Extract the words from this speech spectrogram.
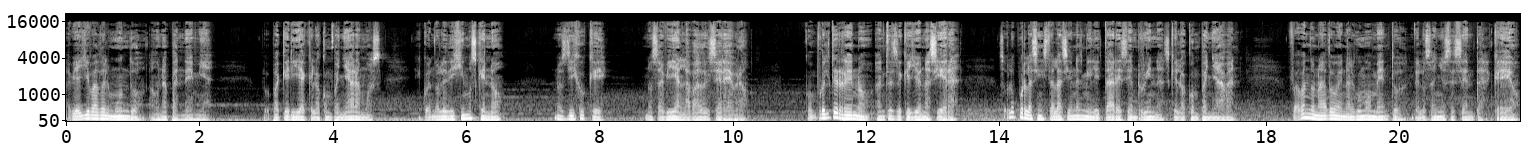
había llevado al mundo a una pandemia. Papá quería que lo acompañáramos y cuando le dijimos que no, nos dijo que nos habían lavado el cerebro. Compró el terreno antes de que yo naciera, solo por las instalaciones militares en ruinas que lo acompañaban. Fue abandonado en algún momento de los años 60, creo.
